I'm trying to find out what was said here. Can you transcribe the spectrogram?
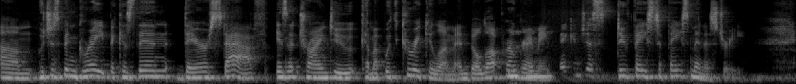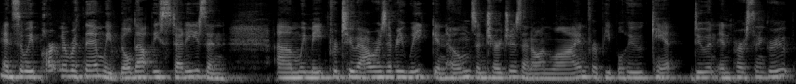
um, which has been great because then their staff isn't trying to come up with curriculum and build out programming. They can just do face-to-face ministry. And so we partner with them. We build out these studies, and um, we meet for two hours every week in homes and churches and online for people who can't do an in-person group.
